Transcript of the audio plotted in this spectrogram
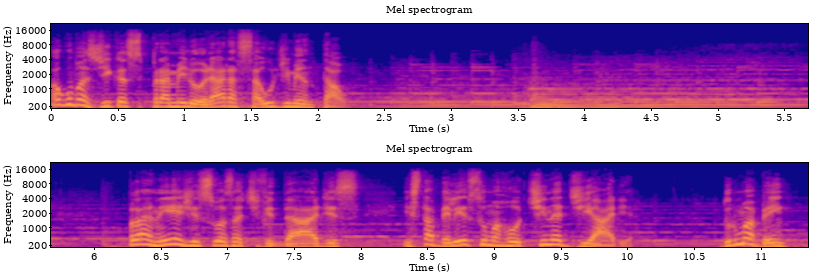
Algumas dicas para melhorar a saúde mental. Planeje suas atividades, estabeleça uma rotina diária. Durma bem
